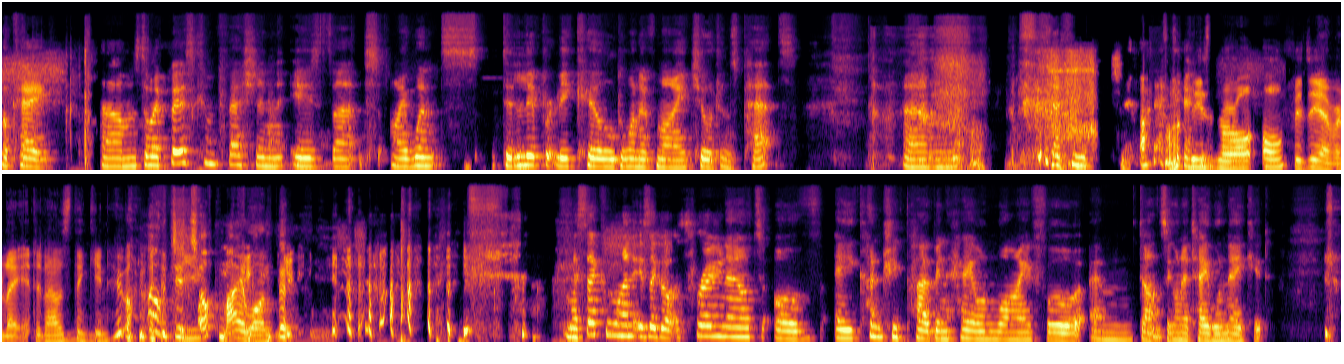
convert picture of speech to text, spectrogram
Okay. Um, so my first confession is that I once deliberately killed one of my children's pets. Um, I thought these were all, all physio related, and I was thinking, who on Oh, earth do to you- top my one. my second one is I got thrown out of a country pub in Hay on Wye for um, dancing on a table naked.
